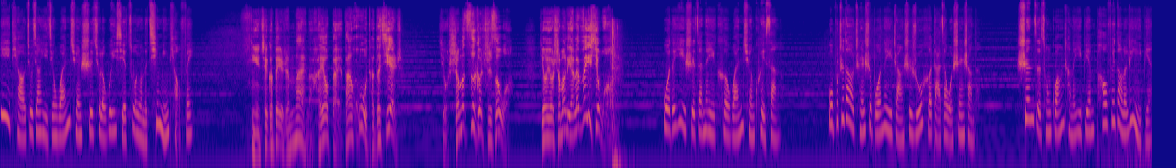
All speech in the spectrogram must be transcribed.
一挑就将已经完全失去了威胁作用的清明挑飞。你这个被人卖了还要百般护他的贱人，有什么资格指责我？又有什么脸来威胁我？我的意识在那一刻完全溃散了，我不知道陈世伯那一掌是如何打在我身上的，身子从广场的一边抛飞到了另一边，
